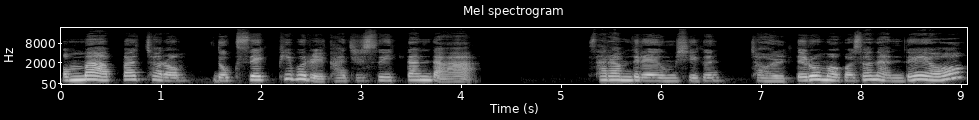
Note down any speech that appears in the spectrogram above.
엄마 아빠처럼 녹색 피부를 가질 수 있단다. 사람들의 음식은 절대로 먹어선 안 돼요.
